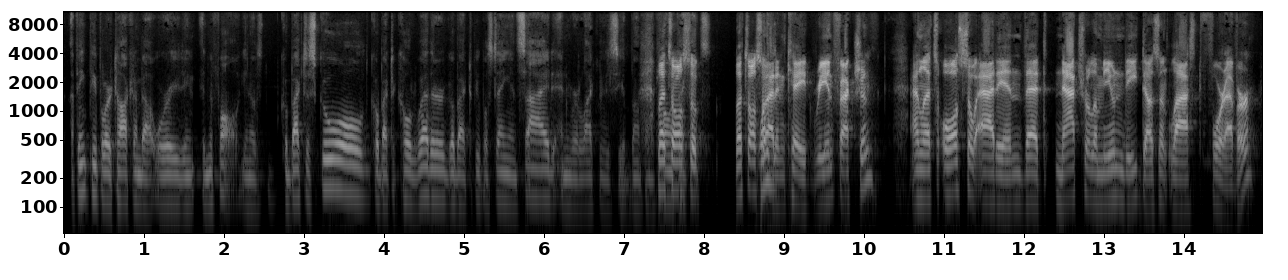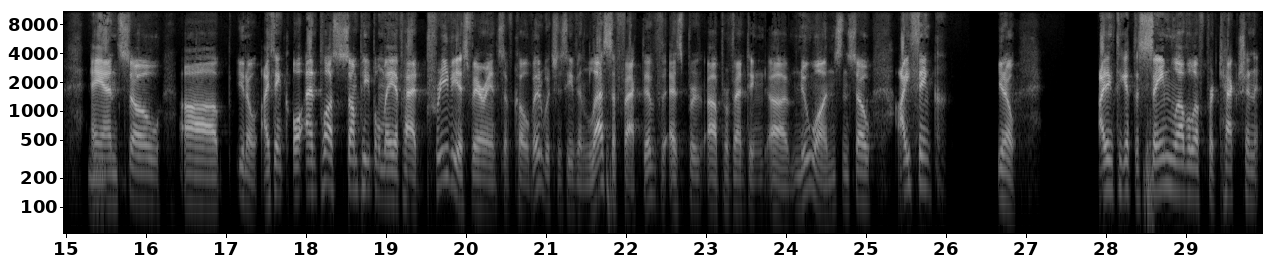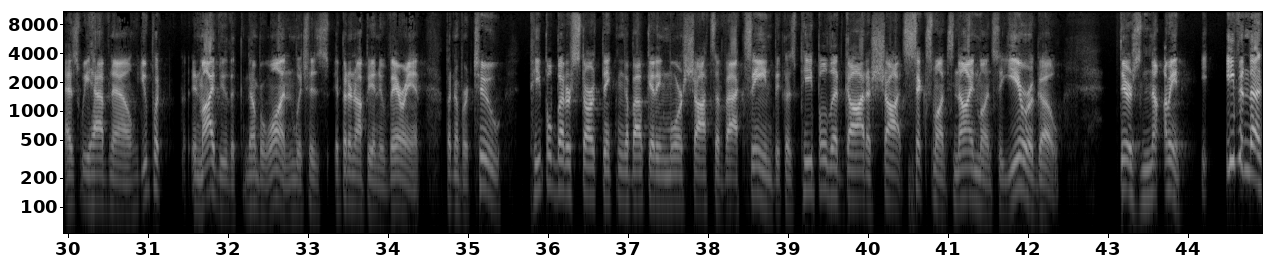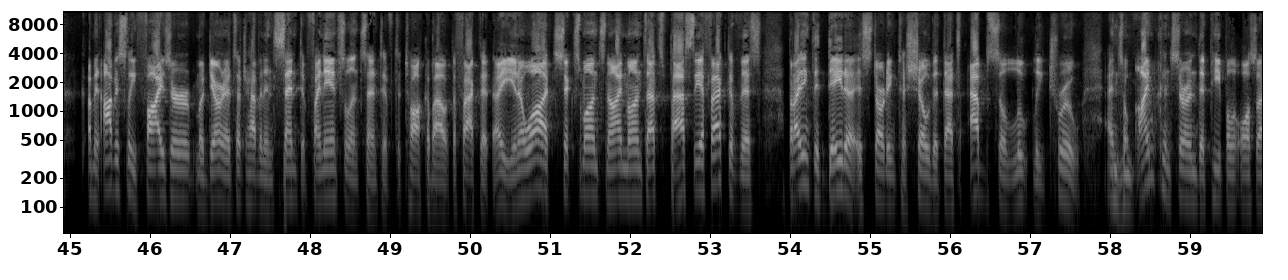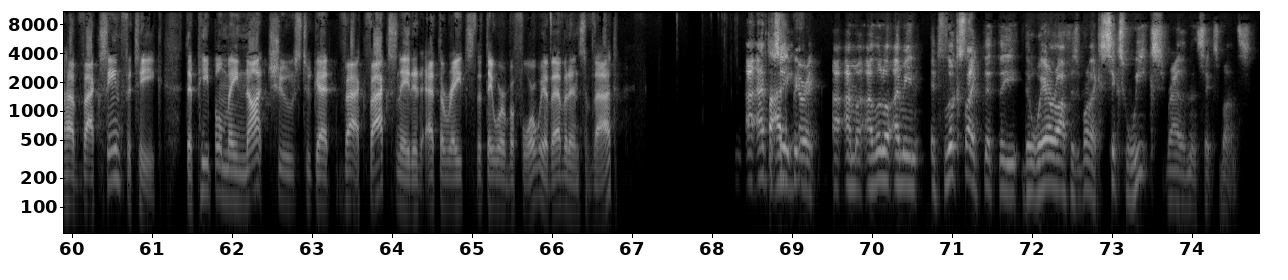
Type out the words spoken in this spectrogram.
I think people are talking about worried in, in, the fall. You know, go back to school, go back to cold weather, go back to people staying inside, and we're likely to see a bump. let's also let's also add in Cade reinfection, and let's also add in that natural immunity doesn't last forever, mm-hmm. and so uh, you know, I think, oh, and plus, some people may have had previous variants of COVID, which is even less effective as pre- uh, preventing uh, new ones. And so, I think, you know, I think to get the same level of protection as we have now, you put, in my view, the number one, which is it better not be a new variant, but number two, people better start thinking about getting more shots of vaccine because people that got a shot six months, nine months, a year ago, there's not. I mean, even the I mean, obviously, Pfizer, Moderna, et cetera, have an incentive, financial incentive, to talk about the fact that, hey, you know what, six months, nine months, that's past the effectiveness. But I think the data is starting to show that that's absolutely true. And mm-hmm. so I'm concerned that people also have vaccine fatigue, that people may not choose to get vac- vaccinated at the rates that they were before. We have evidence of that. I have to say, Eric, I'm a, a little. I mean, it looks like that the the wear off is more like six weeks rather than six months.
